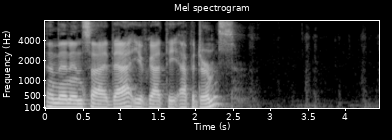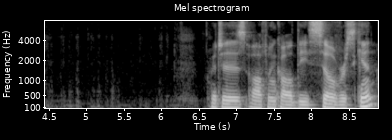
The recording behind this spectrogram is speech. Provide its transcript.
And then inside that, you've got the epidermis, which is often called the silver skin.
